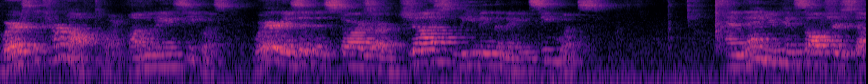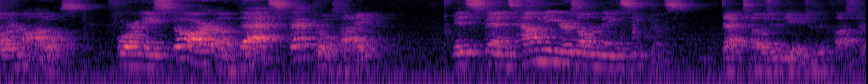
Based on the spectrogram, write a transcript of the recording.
where's the turnoff point on the main sequence? Where is it that stars are just leaving the main sequence? And then you consult your stellar models. For a star of that spectral type, it spends how many years on the main sequence? That tells you the age of the cluster.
